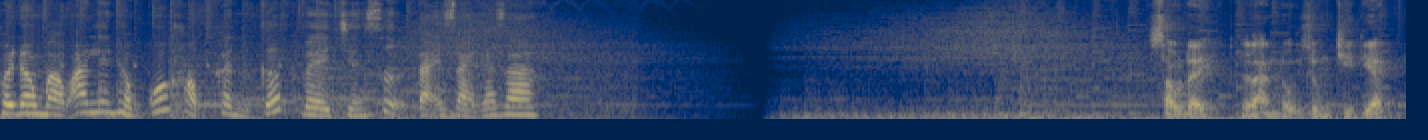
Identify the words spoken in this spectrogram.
Hội đồng Bảo an Liên Hợp Quốc họp khẩn cấp về chiến sự tại giải Gaza. Sau đây là nội dung chi tiết.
